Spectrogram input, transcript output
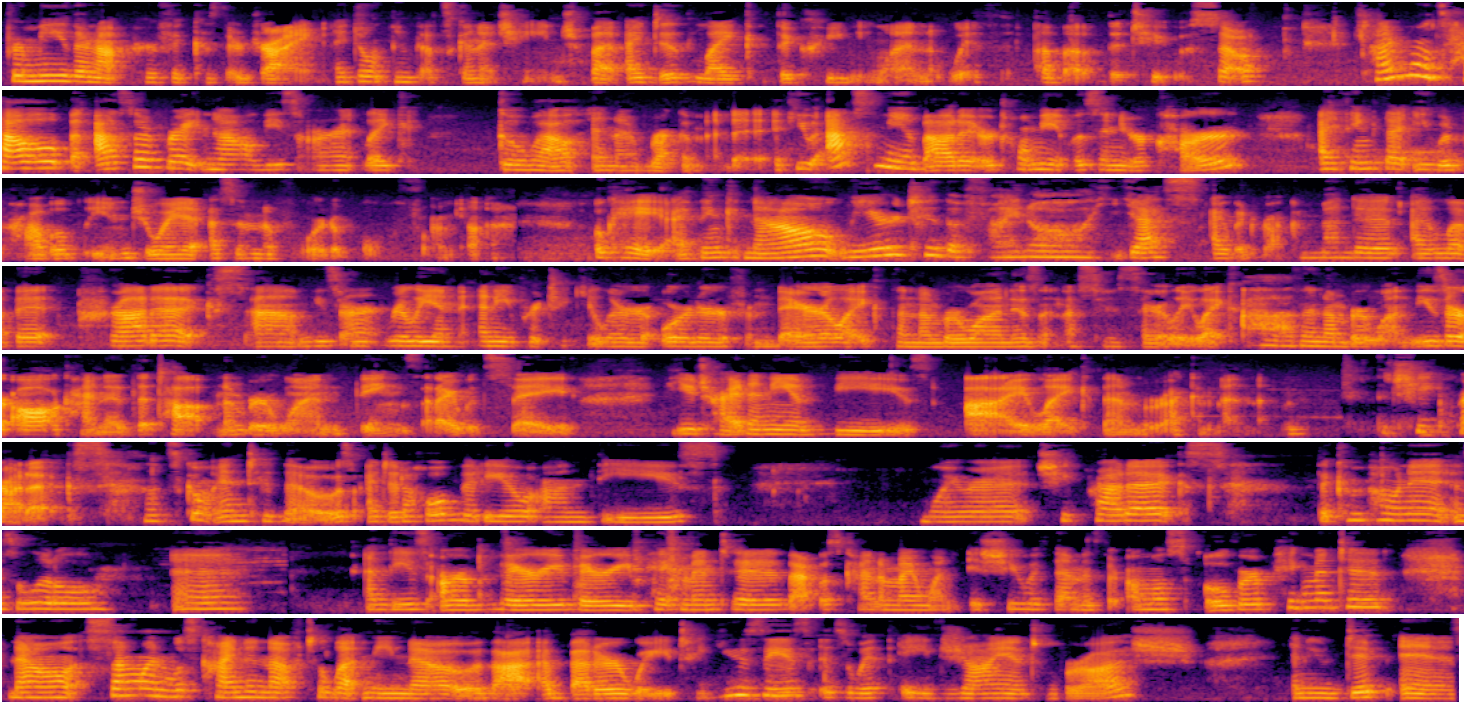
for me, they're not perfect because they're drying. I don't think that's gonna change, but I did like the creamy one with above the two. So time will tell, but as of right now, these aren't like go out and I recommend it. If you asked me about it or told me it was in your cart, I think that you would probably enjoy it as an affordable formula. Okay, I think now we are to the final, yes, I would recommend it, I love it, products. Um, these aren't really in any particular order from there, like the number one isn't necessarily like, oh, the number one. These are all kind of the top number one things that I would say. If you tried any of these, I like them, recommend them. The cheek products, let's go into those. I did a whole video on these Moira cheek products. The component is a little eh, and these are very, very pigmented. That was kind of my one issue with them is they're almost over pigmented. Now, someone was kind enough to let me know that a better way to use these is with a giant brush and you dip in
